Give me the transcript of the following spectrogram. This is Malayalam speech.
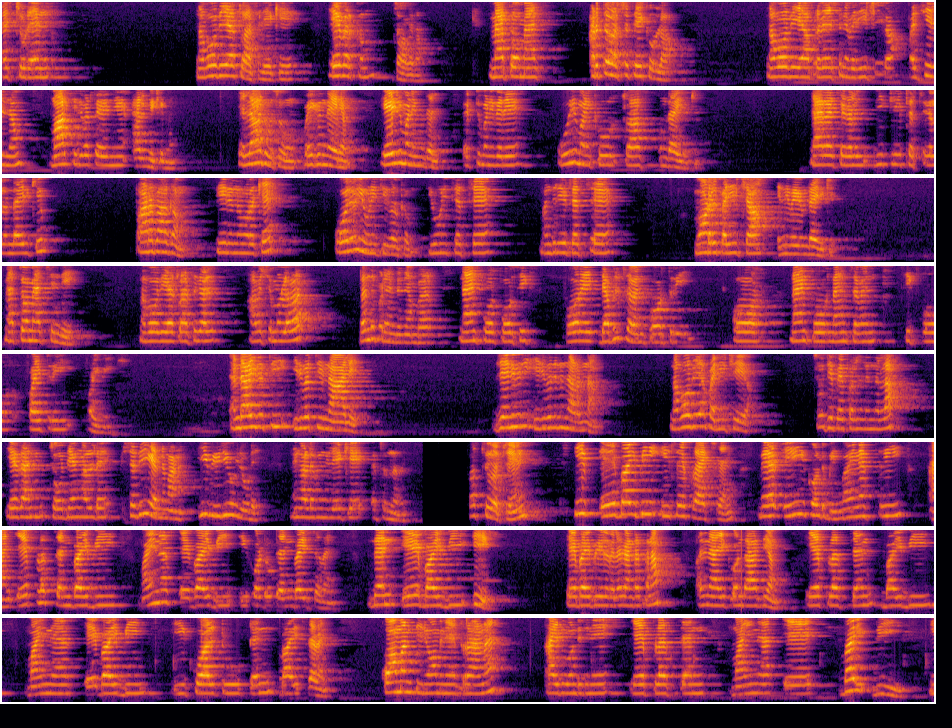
സ്റ്റുഡൻസ് നവോദയ ക്ലാസ്സിലേക്ക് ഏവർക്കും സ്വാഗതം. മാത്തോ മാത്സ് അടുത്ത വർഷത്തേക്കുള്ള നവോദയ പ്രവേശന പരീക്ഷ പരിശീലനം മാർച്ച് ഇരുപത്തേഴിന് ആരംഭിക്കുന്നു. എല്ലാ ദിവസവും വൈകുന്നേരം ഏഴ് മണി മുതൽ എട്ട് മണി വരെ ഒരു മണിക്കൂർ ക്ലാസ് ഉണ്ടായിരിക്കും. ഞായറാഴ്ചകളിൽ വീക്ക്ലി ടെസ്റ്റുകൾ ഉണ്ടായിരിക്കും. പാഠഭാഗം തീരുന്ന മുറയ്ക്ക് ഓരോ യൂണിറ്റുകൾക്കും. Unit test monthly test model പരീക്ഷ എന്നിവയുണ്ടായിരിക്കും. മാത്തോമാത്സിന്റെ നവോദയ ക്ലാസ്സുകൾ. ആവശ്യമുള്ളവർ ബന്ധപ്പെടേണ്ട number nine four four six four eight double seven four three or nine four nine seven six four five three five eight. രണ്ടായിരത്തി ഇരുപത്തിനാല് ജനുവരി ഇരുപതിന് നടന്ന നവോദയ പരീക്ഷയ ചോദ്യപേപ്പറിൽ നിന്നുള്ള ഏതാനും ചോദ്യങ്ങളുടെ വിശദീകരണമാണ് ഈ വീഡിയോയിലൂടെ നിങ്ങളുടെ മുന്നിലേക്ക് എത്തുന്നത്. First question if A by B is A fraction where a equal to b minus 3 and a plus 10 by b minus a by b equal to 10 by 7 then a by b is. A by ബിയുടെ വില കണ്ടെത്തണം. അതിനായിക്കൊണ്ട് ആദ്യം A plus ten by B minus A by B equal to ten by seven common denominator ആണ്. ആയതുകൊണ്ട് ഇതിനെ A plus ten minus A by B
